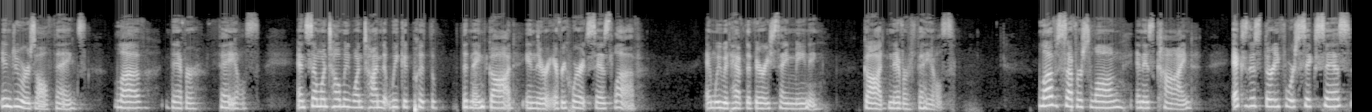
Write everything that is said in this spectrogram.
endures all things. Love never fails. And someone told me one time that we could put the, the name God in there everywhere it says love, and we would have the very same meaning. God never fails. Love suffers long and is kind. Exodus 34 6 says,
